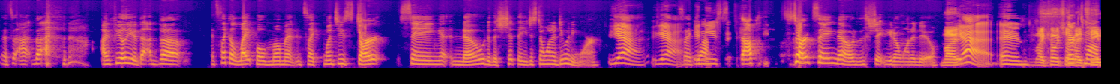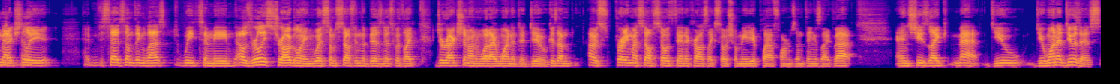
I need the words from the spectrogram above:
it's uh, the, I feel you. That the it's like a light bulb moment. It's like once you start saying no to the shit that you just don't want to do anymore. Yeah, yeah. It's like yeah, you, stop, start saying no to the shit you don't want to do. My, yeah, and my coach on my team actually said something last week to me. I was really struggling with some stuff in the business with like direction on what I wanted to do because I'm I was spreading myself so thin across like social media platforms and things like that and she's like matt do you do you want to do this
